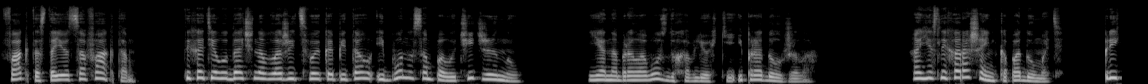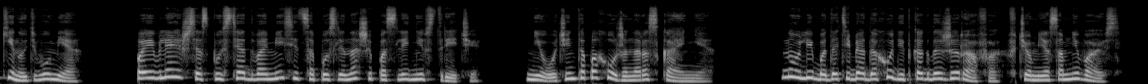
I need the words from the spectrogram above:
Факт остается фактом. Ты хотел удачно вложить свой капитал и бонусом получить жену. Я набрала воздуха в легкие и продолжила. А если хорошенько подумать, прикинуть в уме, появляешься спустя два месяца после нашей последней встречи. Не очень-то похоже на раскаяние. Ну, либо до тебя доходит, как до жирафа, в чем я сомневаюсь.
